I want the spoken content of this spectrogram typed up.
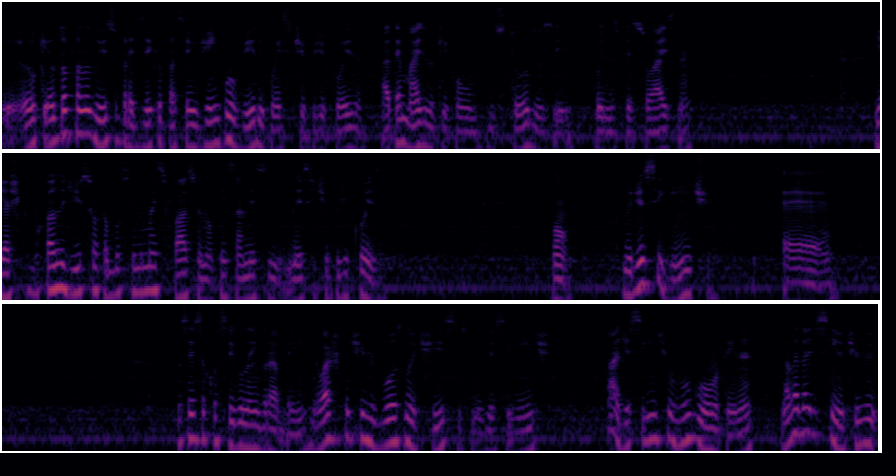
eu, eu tô falando isso para dizer que eu passei o dia envolvido com esse tipo de coisa, até mais do que com estudos e coisas pessoais, né? E acho que por causa disso acabou sendo mais fácil não pensar nesse, nesse tipo de coisa. Bom, no dia seguinte, é... Não sei se eu consigo lembrar bem. Eu acho que eu tive boas notícias no dia seguinte. Ah, dia seguinte eu vulgo ontem, né? Na verdade, sim, eu tive.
